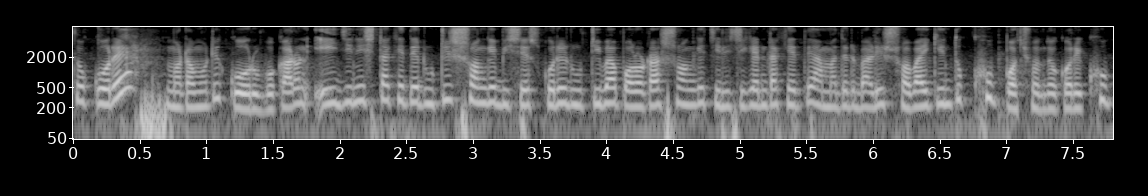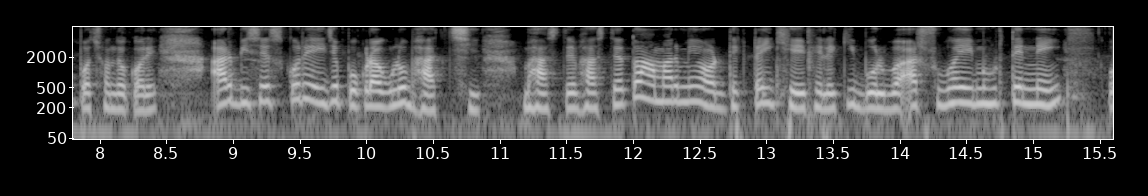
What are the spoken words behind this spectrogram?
তো করে মোটামুটি করব। কারণ এই জিনিসটা খেতে রুটির সঙ্গে, বিশেষ করে রুটি বা পরোটার সঙ্গে, চিলি চিকেনটা খেতে আমাদের বাড়ির সবাই কিন্তু খুব পছন্দ করে, খুব পছন্দ করে। আর বিশেষ করে এই যে পোকড়াগুলো ভাজছি, ভাজতে ভাজতে তো আমার মেয়ে অর্ধেকটাই খেয়ে ফেলে, কি বলব? আর শুভ এই মুহূর্তে নেই, ও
